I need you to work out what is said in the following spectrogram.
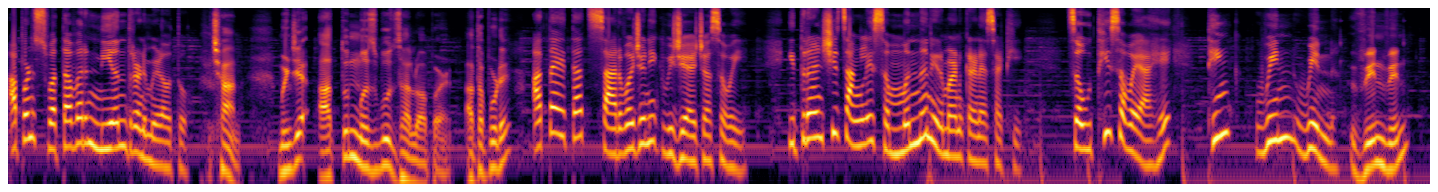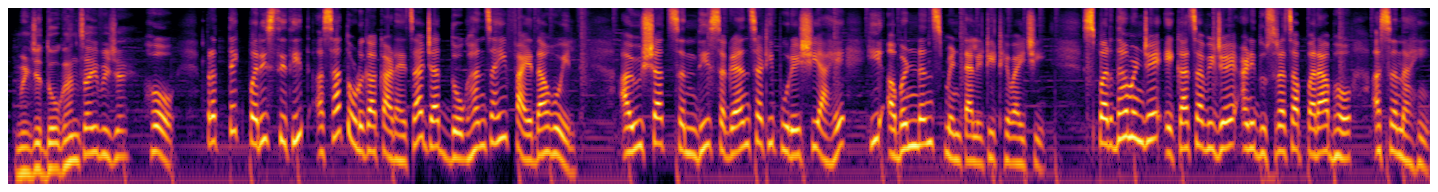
आपण स्वतःवर नियंत्रण मिळवतो. छान. म्हणजे आतून मजबूत झालो आपण. आता पुढे? आता येतात सार्वजनिक विजयाच्या सवयी. इतरांशी चांगले संबंध निर्माण करण्यासाठी. चौथी सवय आहे think win win. Win win म्हणजे दोघांचाही विजय? हो प्रत्येक परिस्थितीत असा तोडगा काढायचा ज्यात दोघांचाही फायदा होईल. आयुष्यात संधी सगळ्यांसाठी पुरेशी आहे ही अबंडन्स मेंटॅलिटी ठेवायची. स्पर्धा म्हणजे एकाचा विजय आणि दुसऱ्याचा पराभव असं नाही.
